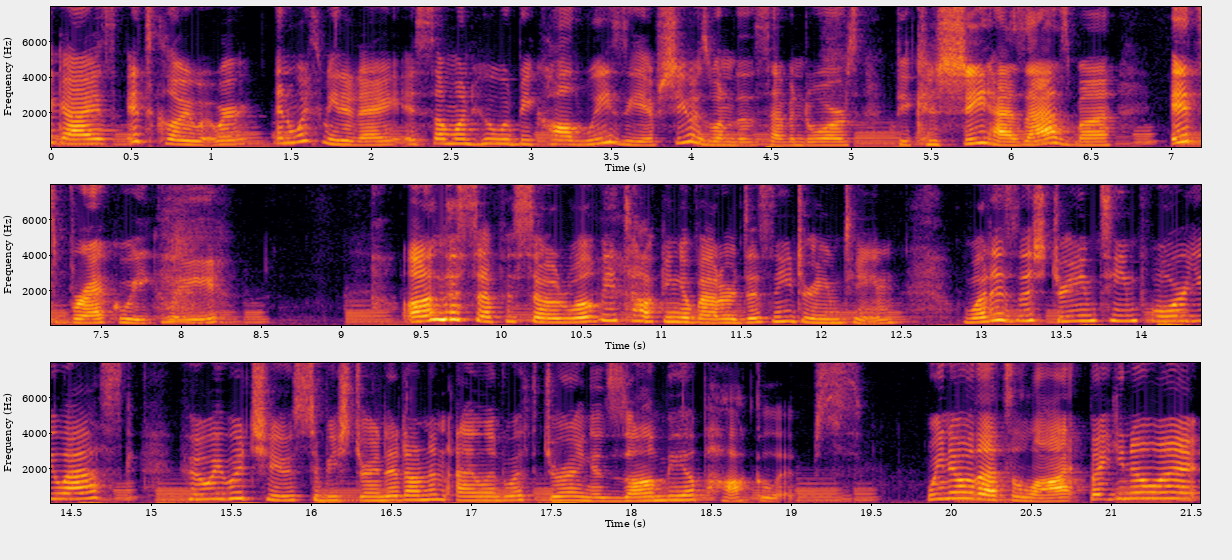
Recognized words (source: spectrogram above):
Hi guys, it's Chloe Whitwer, and with me today is someone who would be called Wheezy if she was one of the seven dwarves because she has asthma. It's Breck Weekly. On this episode, we'll be talking about our Disney Dream Team. What is this dream team for, you ask? Who we would choose to be stranded on an island with during a zombie apocalypse. We know that's a lot, but you know what?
